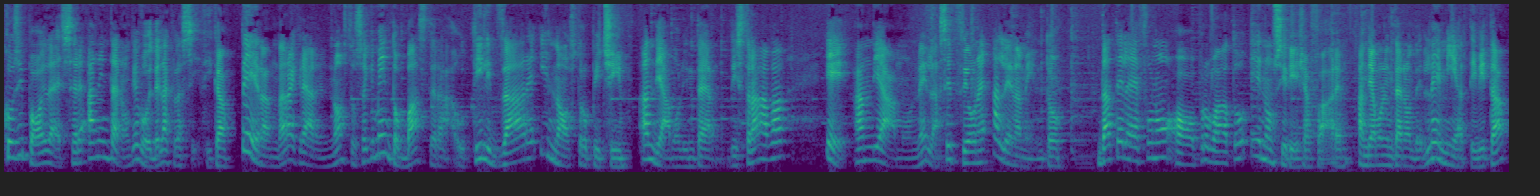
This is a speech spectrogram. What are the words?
così poi da essere all'interno anche voi della classifica. Per andare a creare il nostro segmento basterà utilizzare il nostro PC. Andiamo all'interno di Strava e andiamo nella sezione allenamento. Da telefono ho provato e non si riesce a fare. Andiamo all'interno delle mie attività,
